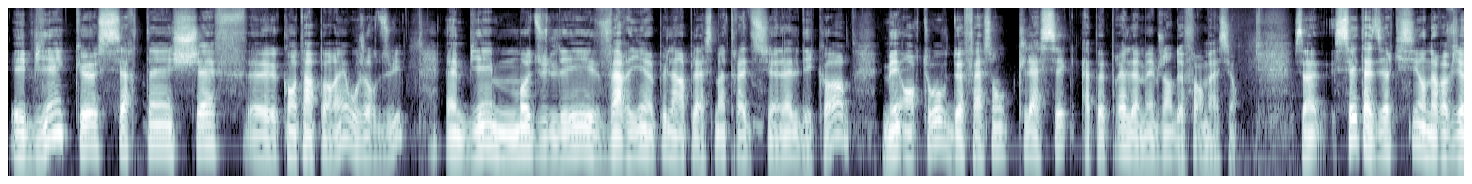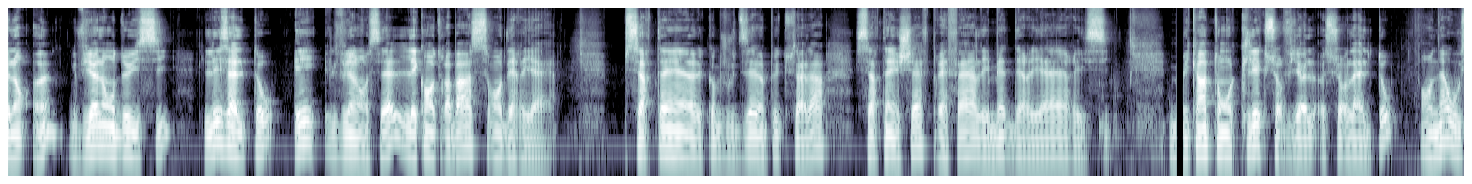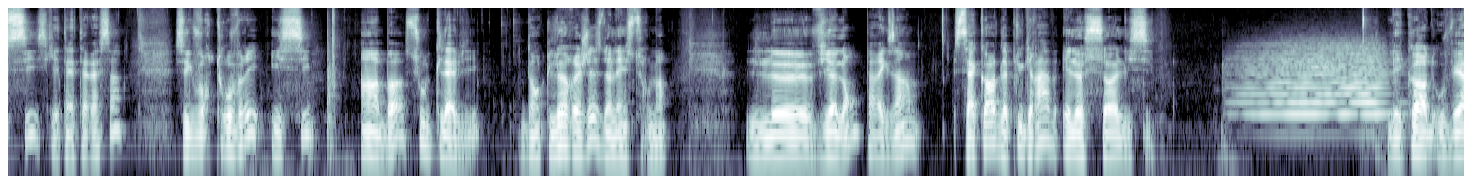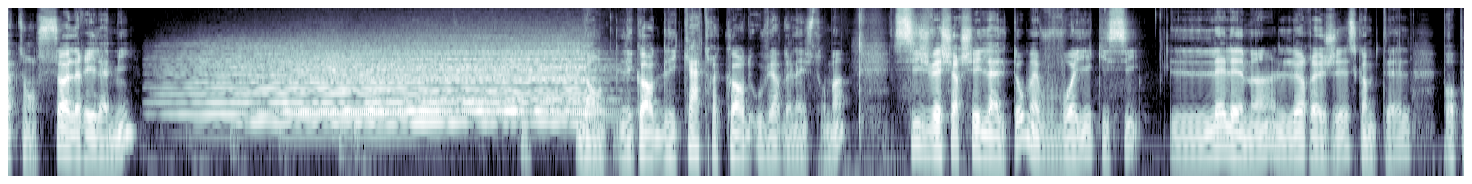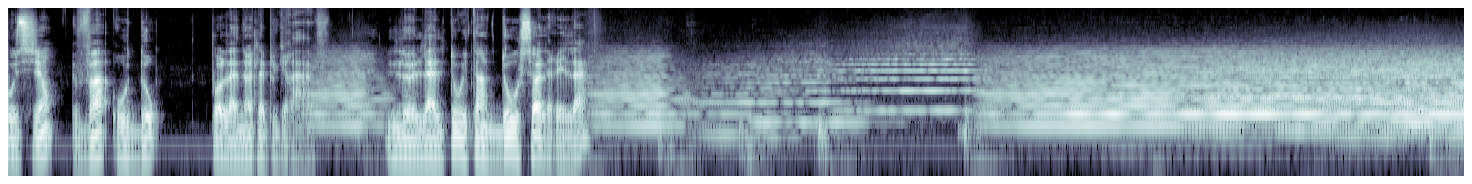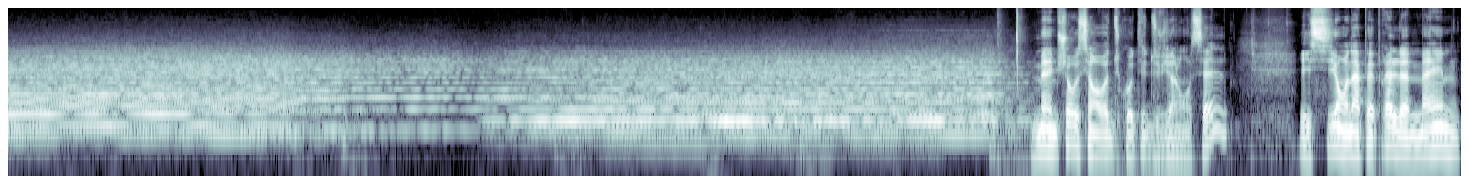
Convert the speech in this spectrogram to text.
Et bien que certains chefs euh, contemporains aujourd'hui aiment bien moduler, varier un peu l'emplacement traditionnel des cordes, mais on retrouve de façon classique à peu près le même genre de formation. C'est-à-dire qu'ici, on aura violon 1, violon 2 ici, les altos et le violoncelle. Les contrebasses seront derrière. Certains, euh, comme je vous disais un peu tout à l'heure, certains chefs préfèrent les mettre derrière ici. Mais quand on clique sur, sur l'alto, on a aussi, ce qui est intéressant, c'est que vous retrouverez ici, en bas, sous le clavier, donc le registre de l'instrument. Le violon, par exemple, sa corde la plus grave est le sol ici. Les cordes ouvertes sont sol, ré, la, mi. Donc, les, cordes, les quatre cordes ouvertes de l'instrument. Si je vais chercher l'alto, ben, vous voyez qu'ici, l'élément, le registre comme tel, proposition, va au Do pour la note la plus grave. L'alto étant Do, Sol, Ré, La. Même chose si on va du côté du violoncelle. Ici, on a à peu près le même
